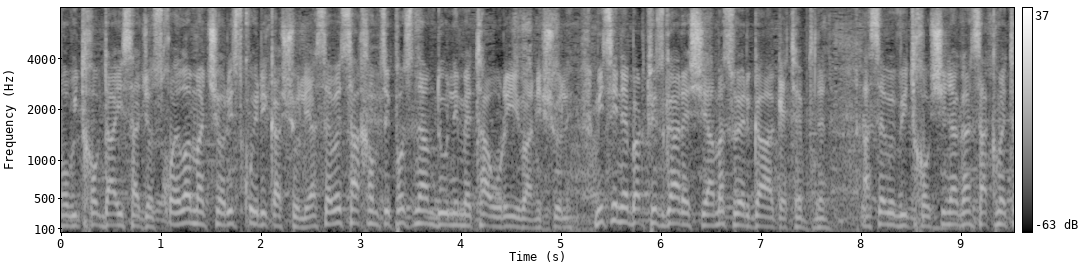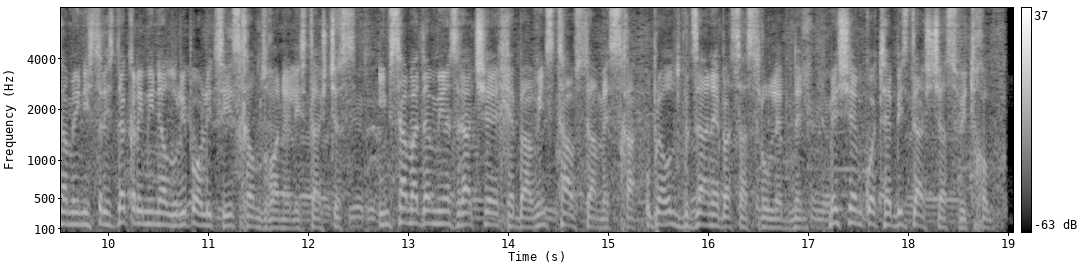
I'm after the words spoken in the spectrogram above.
მოვითხოვ დაისაჯოს ყველა მათ შორის კვირიკაშვილი, ასევე სახელმწიფოს ნამდვილი მეთაური ივანიშვილი. მისი ნებართვის გარეშე ამას ვერ გააკეთებდნენ. ასევე ვითხოვ შინაგან საქმეთა მინისტრის და კრიმინალური პოლიციის ხელმძღვანელის დასჯას. იმ სამ ადამიანს რაც შეეხება, ვინც თავს დამესხა, უბრალოდ ბრძანებას ასრულებდნენ. მე შემკვეთების დასჯას ვითხოვ.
